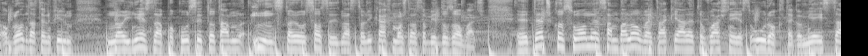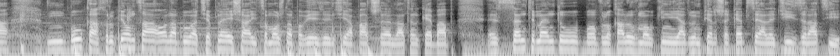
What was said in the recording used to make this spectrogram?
ogląda ten film, no i nie zna pokusy, to tam stoją sosy na stolikach, można sobie dozować. E, Deczko słone, sambalowe takie, ale to właśnie jest urok tego miejsca. Mm, Bułka chrupiąca, ona była cieplejsza i co można powiedzieć, ja patrzę na ten kebab z sentymentu, bo w lokalu w Małkinie jadłem pierwsze kepsy, ale dziś z racji,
